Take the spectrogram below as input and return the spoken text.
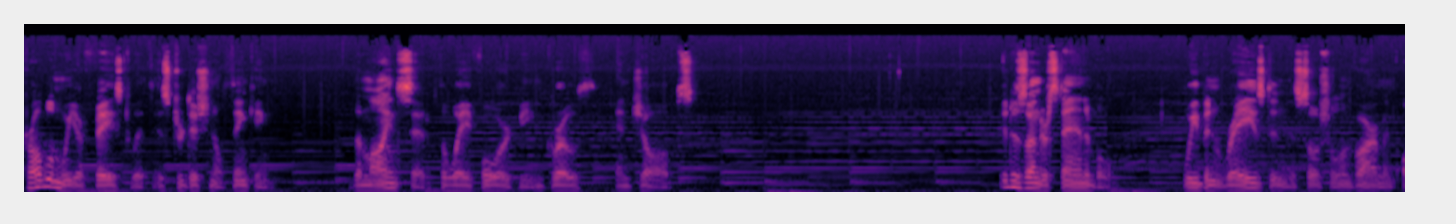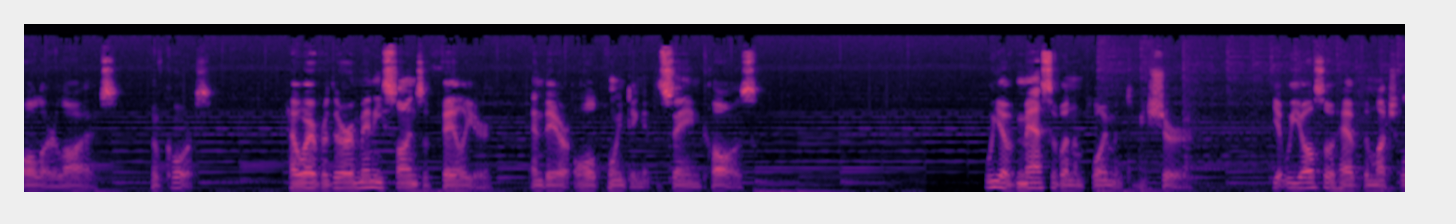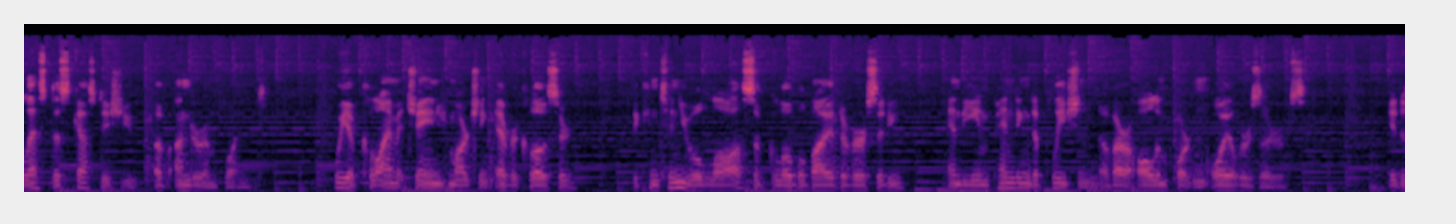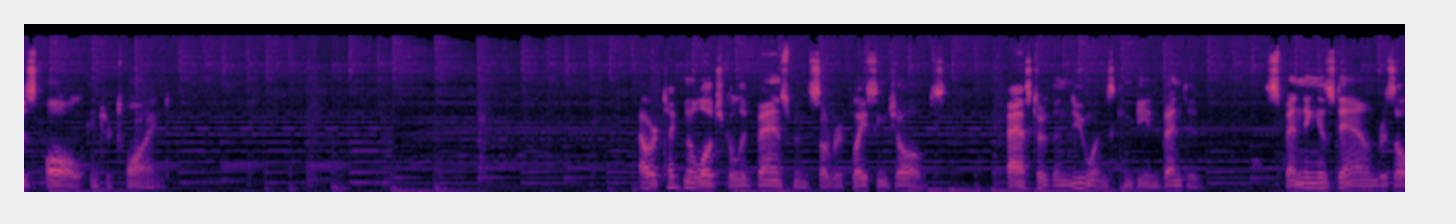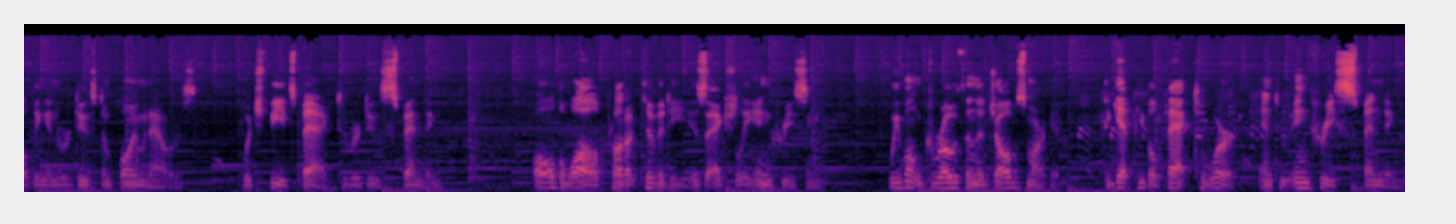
problem we are faced with is traditional thinking, the mindset of the way forward being growth and jobs. It is understandable. We've been raised in this social environment all our lives, of course. However, there are many signs of failure, and they are all pointing at the same cause. We have massive unemployment to be sure, yet we also have the much less discussed issue of underemployment. We have climate change marching ever closer, the continual loss of global biodiversity, and the impending depletion of our all-important oil reserves. It is all intertwined. Our technological advancements are replacing jobs, faster than new ones can be invented. Spending is down, resulting in reduced employment hours, which feeds back to reduced spending. All the while, productivity is actually increasing. We want growth in the jobs market to get people back to work and to increase spending.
